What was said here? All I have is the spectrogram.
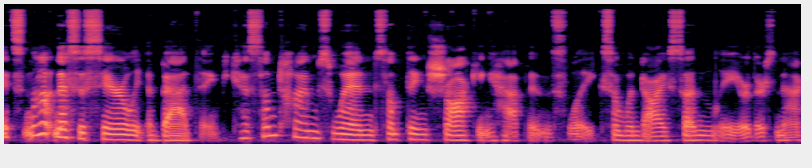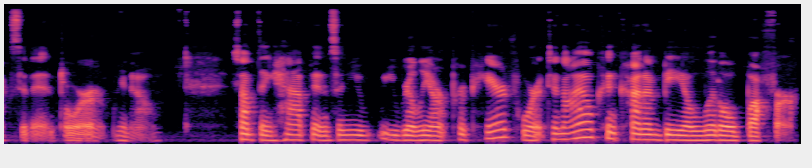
it's not necessarily a bad thing because sometimes when something shocking happens, like someone dies suddenly or there's an accident or, you know, something happens and you, you really aren't prepared for it, denial can kind of be a little buffer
